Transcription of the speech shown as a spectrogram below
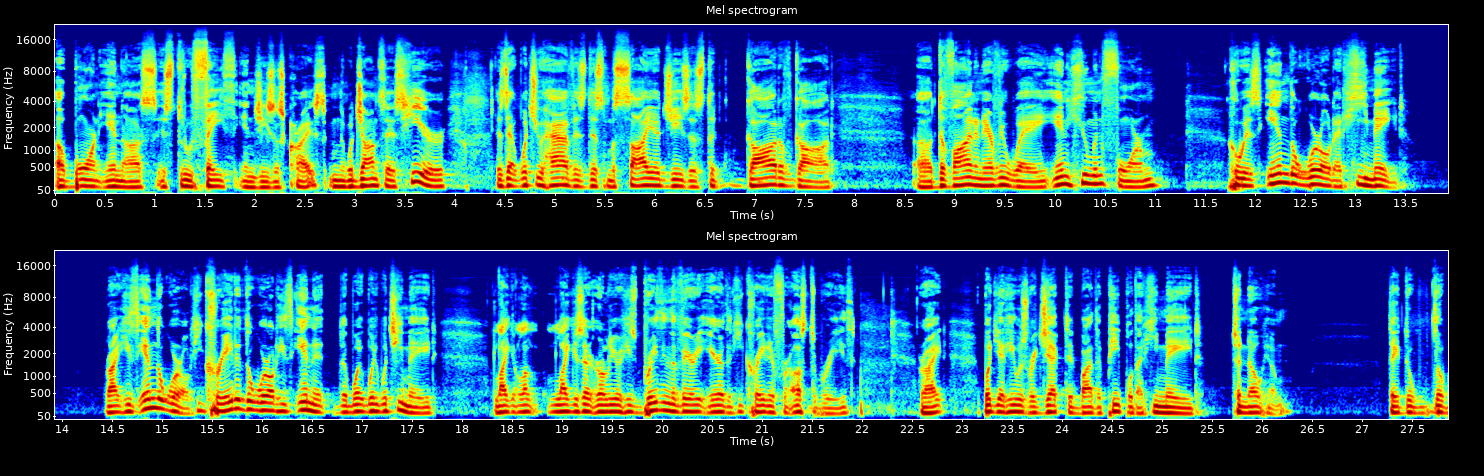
uh, born in us is through faith in Jesus Christ. And what John says here is that what you have is this Messiah Jesus, the God of God, uh, divine in every way, in human form, who is in the world that He made. Right? He's in the world. He created the world. He's in it, the, which He made. Like like you said earlier, He's breathing the very air that He created for us to breathe. Right? But yet He was rejected by the people that He made to know Him. They the, the,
